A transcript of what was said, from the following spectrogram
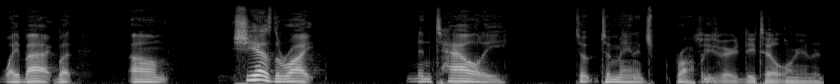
way back, but um, she has the right mentality to to manage property. She's very detail oriented.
